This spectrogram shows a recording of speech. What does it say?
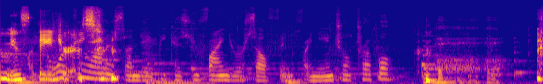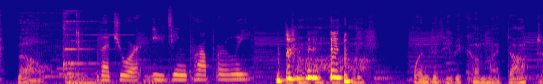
It means are you dangerous. working on a Sunday because you find yourself in financial trouble? No. That you are eating properly? Ha, ha, ha. when did he become my doctor?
